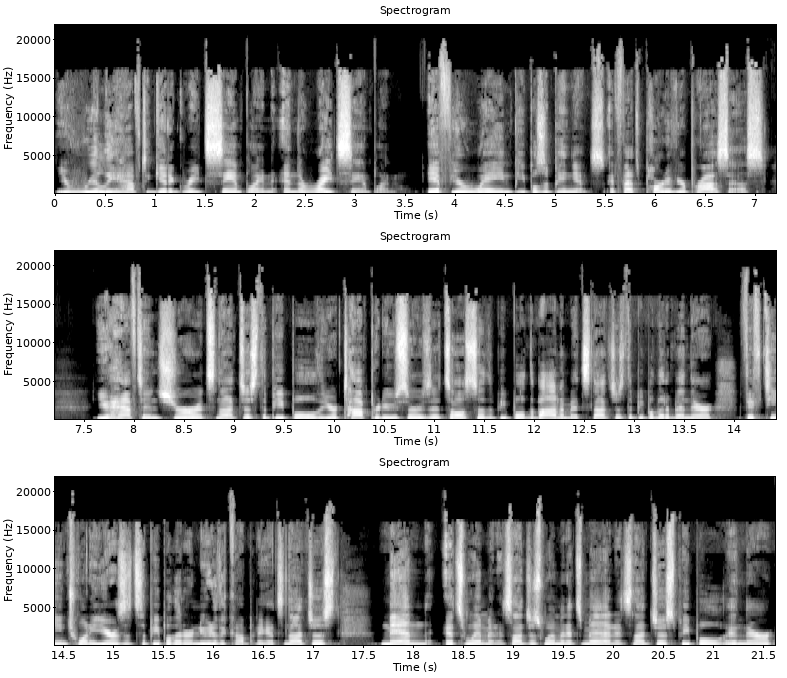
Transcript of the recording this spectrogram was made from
you really have to get a great sampling and the right sampling. If you're weighing people's opinions, if that's part of your process, you have to ensure it's not just the people, your top producers, it's also the people at the bottom. It's not just the people that have been there 15, 20 years, it's the people that are new to the company. It's not just men, it's women. It's not just women, it's men. It's not just people in there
